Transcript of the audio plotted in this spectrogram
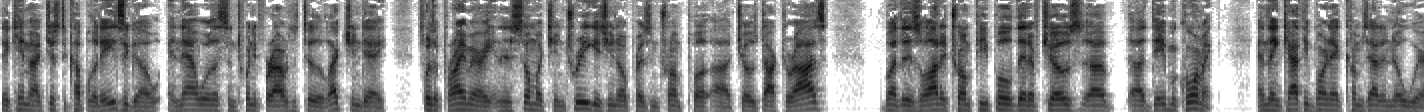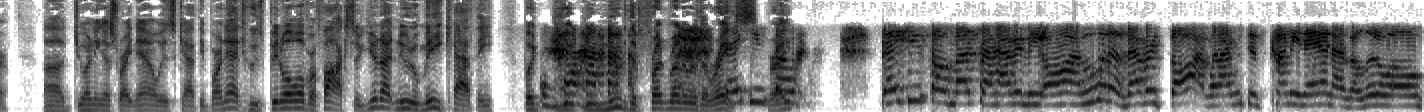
that came out just a couple of days ago, and now we're less than 24 hours until election day for the primary, and there's so much intrigue. As you know, President Trump uh, chose Dr. Oz, but there's a lot of Trump people that have chose uh, Dave McCormick, and then Kathy Barnette comes out of nowhere. Joining us right now is Kathy Barnette, who's been all over Fox. So you're not new to me, Kathy, but you're, you're new to the front runner of the race, Thank you right? so Thank you so much for having me on. Who would have ever thought when I was just coming in as a little old,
